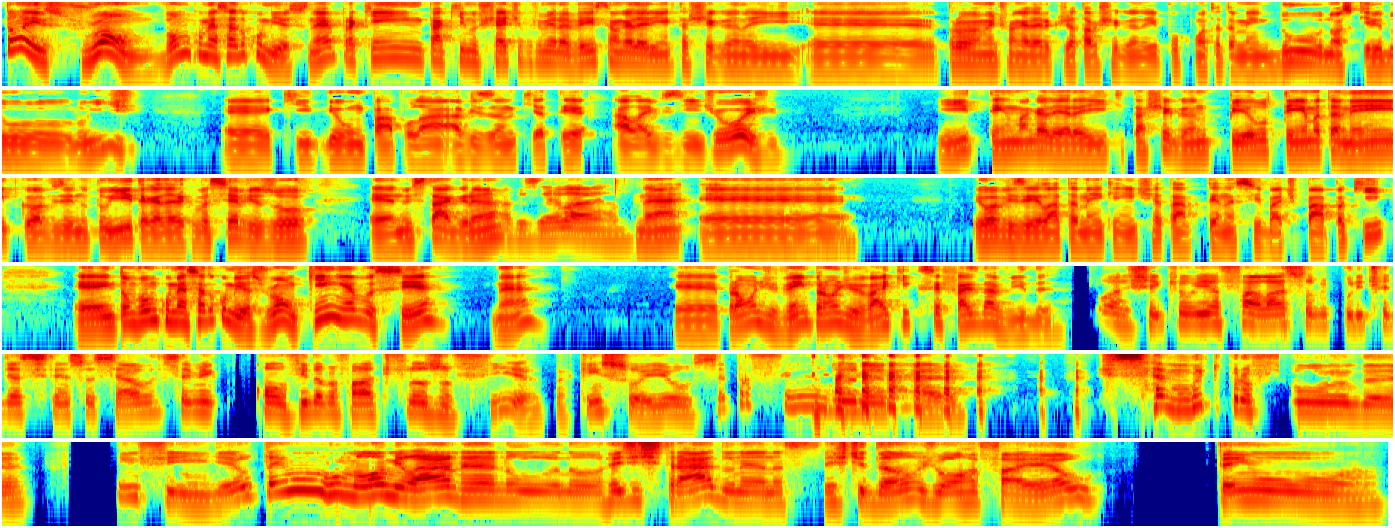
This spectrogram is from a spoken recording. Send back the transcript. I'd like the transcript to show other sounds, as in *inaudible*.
Então é isso. João, vamos começar do começo, né? Para quem tá aqui no chat a primeira vez, tem uma galerinha que tá chegando aí, é... provavelmente uma galera que já tava chegando aí por conta também do nosso querido Luigi, é, que deu um papo lá avisando que ia ter a livezinha de hoje. E tem uma galera aí que tá chegando pelo tema também, porque eu avisei no Twitter, a galera que você avisou é, no Instagram. Avisei lá, é. né? É... Eu avisei lá também que a gente ia estar tá tendo esse bate-papo aqui. É, então vamos começar do começo. João, quem é você, né? É, para onde vem, para onde vai, o que, que você faz da vida? Pô, achei que eu ia falar sobre política de assistência social. Você me convida para falar de filosofia? Quem sou eu? Isso é profundo, né, *laughs* cara? Isso é muito profundo, né? Enfim, eu tenho um nome lá, né, no, no registrado, né, na certidão, João Rafael. Tenho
